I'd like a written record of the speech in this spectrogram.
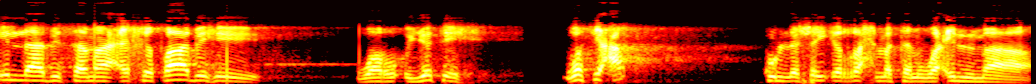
إلا بسماع خطابه ورؤيته. وسع كل شيء رحمة وعلما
